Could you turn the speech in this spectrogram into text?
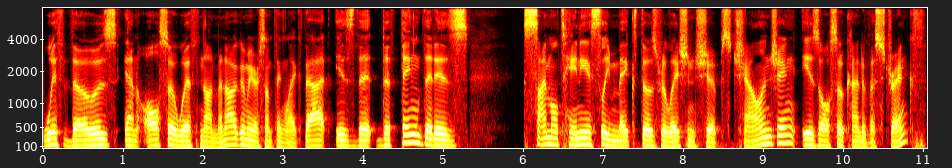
with those and also with non-monogamy or something like that is that the thing that is simultaneously makes those relationships challenging is also kind of a strength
